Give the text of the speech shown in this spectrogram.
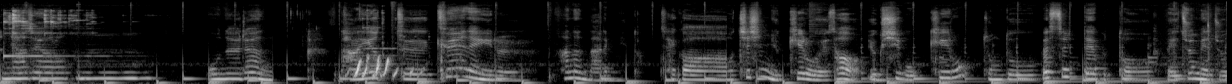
안녕하세요 여러분. 오늘은 다이어트 Q&A를 하는 날입니다. 제가 76kg에서 65kg 정도 뺐을 때부터 매주 매주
